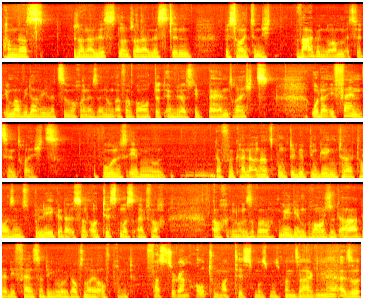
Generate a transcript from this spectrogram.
haben das Journalisten und Journalistinnen bis heute nicht wahrgenommen. Es wird immer wieder, wie letzte Woche in der Sendung einfach behauptet, entweder ist die Band rechts oder die Fans sind rechts. Obwohl es eben dafür keine Anhaltspunkte gibt. Im Gegenteil, tausend Belege, da ist so ein Autismus einfach auch in unserer Medienbranche da, der die Fans natürlich immer wieder aufs Neue aufbringt. Fast sogar ein Automatismus, muss man sagen. Ne? Also,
